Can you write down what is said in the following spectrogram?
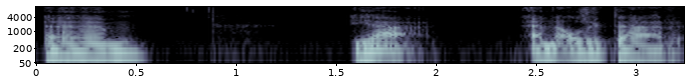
Ehm, ja, en als ik daar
